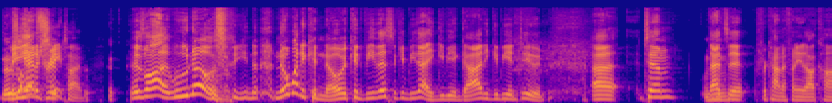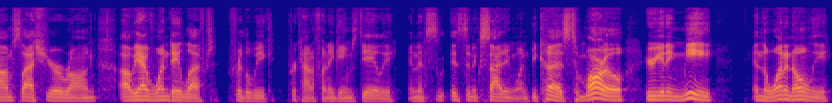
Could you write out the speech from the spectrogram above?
There's Maybe he had a great time. There's a lot. Who knows? You know, nobody could know. It could be this. It could be that. He could be a god. He could be a dude. Uh, Tim, that's it for kindoffunny.com slash you're wrong. Uh, we have one day left for the week for Kind of Funny Games Daily, and it's it's an exciting one because tomorrow you're getting me and the one and only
